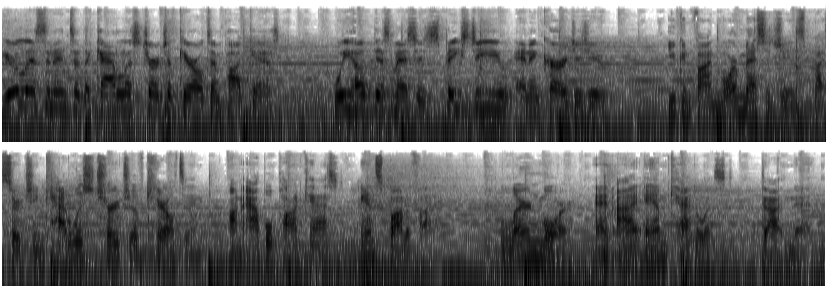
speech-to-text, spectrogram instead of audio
You're listening to the Catalyst Church of Carrollton podcast. We hope this message speaks to you and encourages you. You can find more messages by searching Catalyst Church of Carrollton on Apple Podcast and Spotify. Learn more at iamcatalyst.net.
